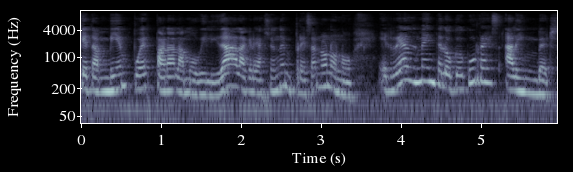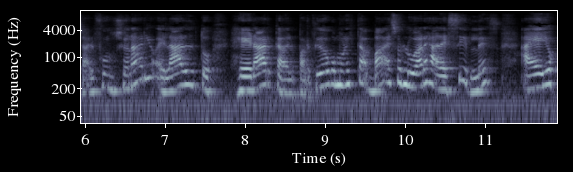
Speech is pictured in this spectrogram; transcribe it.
que también pues para la movilidad, la creación de empresas. No, no, no. Eh, realmente lo que ocurre es a la inversa. El funcionario, el alto jerarca del Partido Comunista va a esos lugares a decirles a ellos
